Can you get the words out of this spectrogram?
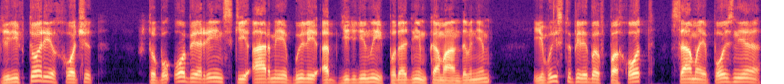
Директория хочет, чтобы обе рейнские армии были объединены под одним командованием и выступили бы в поход самое позднее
